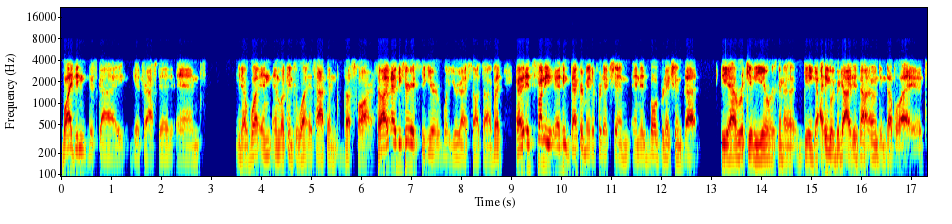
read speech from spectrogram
why didn't this guy get drafted and you know what and, and look into what has happened thus far. So I, would be curious to hear what your guys' thoughts are. But uh, it's funny. I think Becker made a prediction in his bold predictions that the uh, rookie of the year was going to be. a guy. I think it was the guy who's not owned in Double A. It's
